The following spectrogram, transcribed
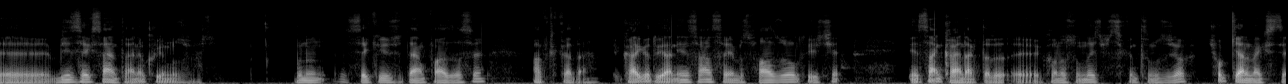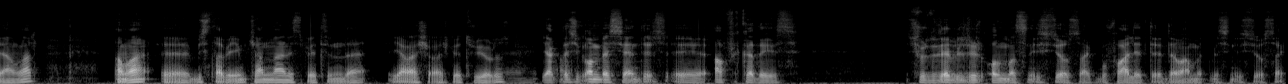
e, 1080 tane kuyumuz var. Bunun 800'den fazlası Afrika'da. Kaygı duyan insan sayımız fazla olduğu için insan kaynakları e, konusunda hiçbir sıkıntımız yok. Çok gelmek isteyen var. Ama e, biz tabii imkanlar nispetinde yavaş yavaş götürüyoruz. Yaklaşık 15 senedir e, Afrika'dayız. Sürdürülebilir olmasını istiyorsak, bu faaliyetlerin devam etmesini istiyorsak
